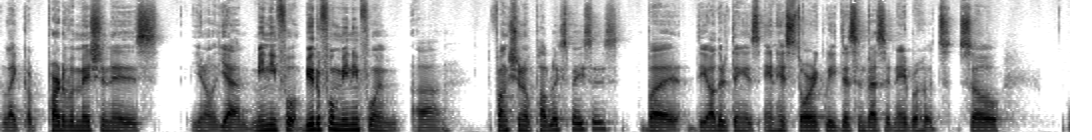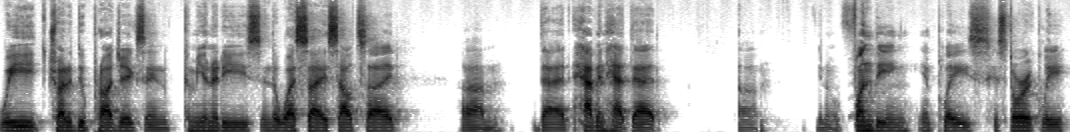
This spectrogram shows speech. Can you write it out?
like a part of a mission is you know yeah meaningful beautiful meaningful and um functional public spaces. But the other thing is in historically disinvested neighborhoods. So we try to do projects in communities in the west side south side um, that haven't had that um, you know funding in place historically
